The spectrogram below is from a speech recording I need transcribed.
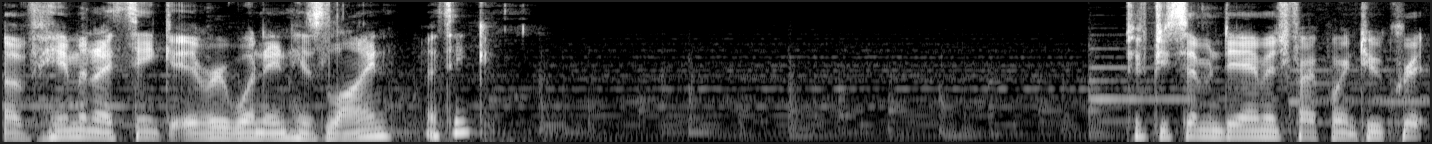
Of him and I think everyone in his line, I think. 57 damage, 5.2 crit.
